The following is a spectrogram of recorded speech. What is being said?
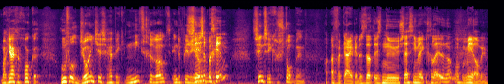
Mag jij gaan gokken? Hoeveel jointjes heb ik niet gerookt in de periode? Sinds het begin? Sinds ik gestopt ben. Even kijken, dus dat is nu 16 weken geleden dan? Of meer alweer?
